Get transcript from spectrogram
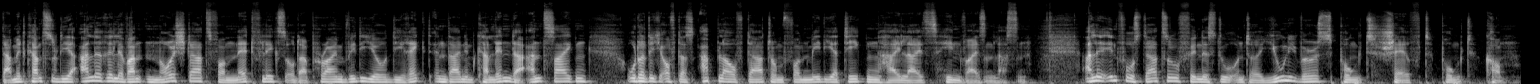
Damit kannst du dir alle relevanten Neustarts von Netflix oder Prime Video direkt in deinem Kalender anzeigen oder dich auf das Ablaufdatum von Mediatheken-Highlights hinweisen lassen. Alle Infos dazu findest du unter universe.shelfed.com.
